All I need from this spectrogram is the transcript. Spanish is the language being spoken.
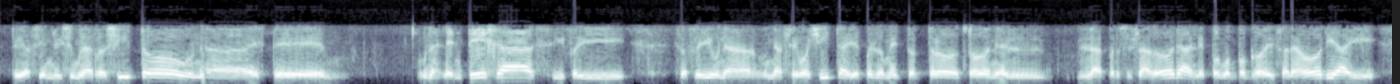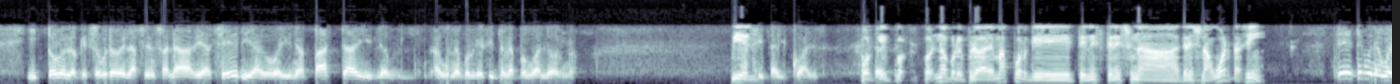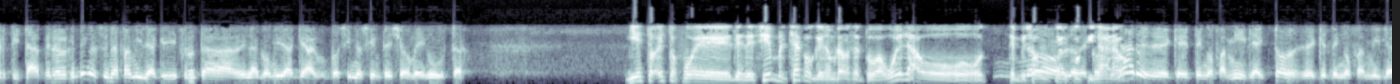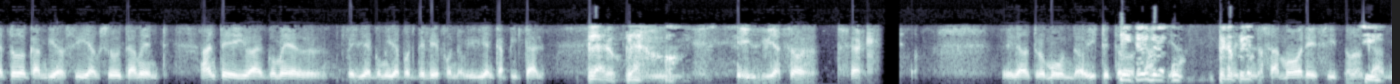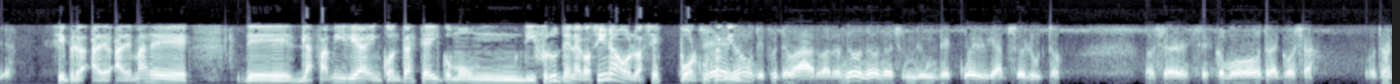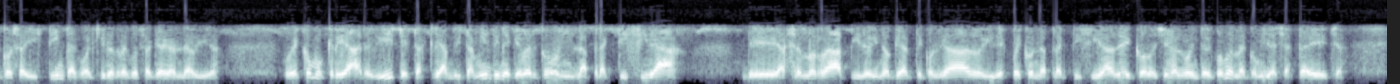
Estoy haciendo, hice un arrocito, una, este, unas lentejas y frí, sofrí una, una cebollita y después lo meto todo, todo en el, la procesadora, le pongo un poco de zanahoria y, y todo lo que sobró de las ensaladas de ayer y hago ahí una pasta y hago una burguesita y la pongo al horno. Bien. Así tal cual. Porque, no, pero, pero además porque tenés, tenés una, tenés una huerta, sí. Sí, tengo una huertita, pero lo que tengo es una familia que disfruta de la comida que hago. Cocino siempre yo, me gusta. ¿Y esto esto fue desde siempre, Chaco, que nombrabas a tu abuela o, te empezó a gustar cocinar? No, desde que tengo familia y todo desde que tengo familia. Todo cambió así, absolutamente. Antes iba a comer, pedía comida por teléfono, vivía en Capital. Claro, claro. Y, vivía solo. Era otro mundo, ¿viste? Todo sí, pero, pero, pero, los amores y todo cambia. Sí, pero además de de la familia, ¿encontraste ahí como un disfrute en la cocina o lo haces por justamente? no, un disfrute bárbaro, no, no, no es un, descuelgue absoluto, o sea, es, como otra cosa, otra cosa distinta a cualquier otra cosa que haga en la vida, porque es como crear, ¿viste? Estás creando. Y también tiene que ver con la practicidad de hacerlo rápido y no quedarte colgado y después con la practicidad de cuando llega el momento de comer la comida ya está hecha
